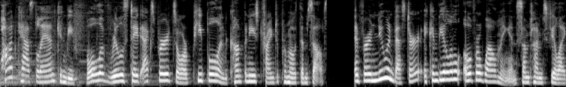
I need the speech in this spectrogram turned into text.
Podcast land can be full of real estate experts or people and companies trying to promote themselves. And for a new investor, it can be a little overwhelming and sometimes feel like,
